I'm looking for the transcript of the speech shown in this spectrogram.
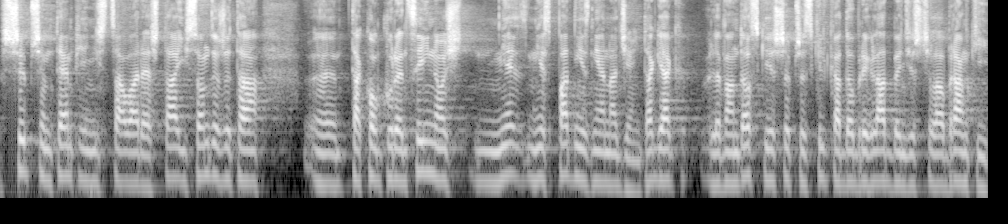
szybszym tempie niż cała reszta i sądzę, że ta ta konkurencyjność nie, nie, spadnie z dnia na dzień. Tak jak Lewandowski jeszcze przez kilka dobrych lat będzie strzelał bramki,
